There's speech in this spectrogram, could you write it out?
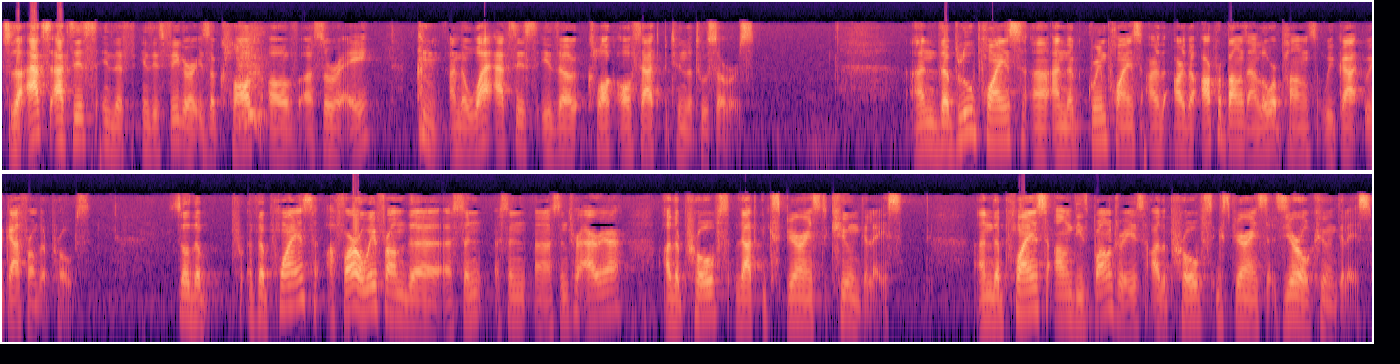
So the x-axis in, the, in this figure is a clock of uh, server A, and the y-axis is a clock offset between the two servers. And the blue points uh, and the green points are the, are the upper bounds and lower bounds we got we got from the probes. So the the points far away from the center area are the probes that experienced queuing delays. And the points on these boundaries are the probes experienced zero queuing delays.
